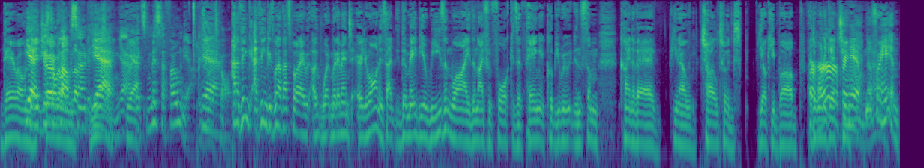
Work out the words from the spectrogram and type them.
their own. Yeah, they their just your don't own- like the problem. sound of Yeah. Yeah, Yeah. it's misophonia. Is what Yeah. it's called. And I think I think as well that's what I, I what what I meant earlier on is that there may be a reason why the knife and fork is a thing. It could be rooted in some kind of a you know childhood yucky bob. I don't want to or get for too him? no for him.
